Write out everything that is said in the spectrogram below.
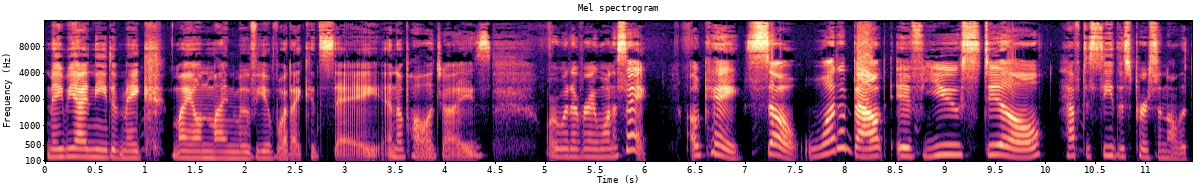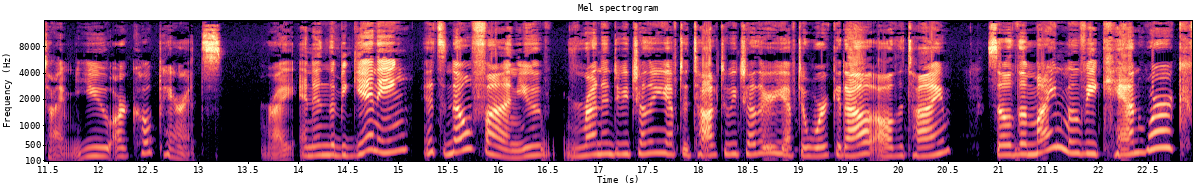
maybe I need to make my own mind movie of what I could say and apologize or whatever I want to say. Okay, so what about if you still have to see this person all the time? You are co parents right? And in the beginning, it's no fun. You run into each other, you have to talk to each other, you have to work it out all the time. So the mind movie can work,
